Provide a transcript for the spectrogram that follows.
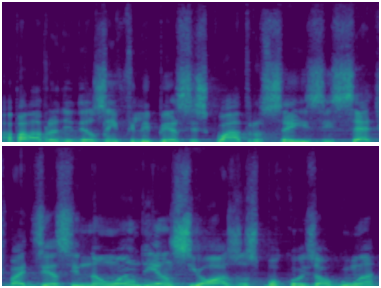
A palavra de Deus em Filipenses 4, 6 e 7 vai dizer assim: Não andem ansiosos por coisa alguma,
